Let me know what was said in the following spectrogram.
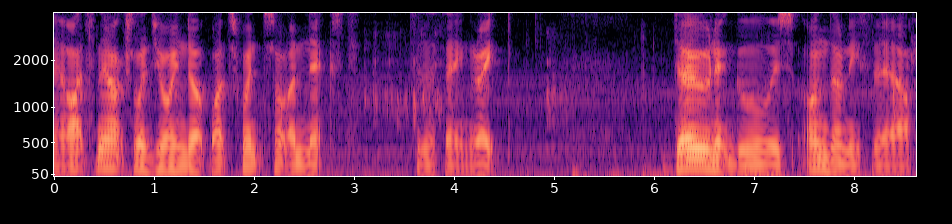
Now that's now actually joined up, that's went sort of next to the thing. Right. Down it goes, underneath there.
